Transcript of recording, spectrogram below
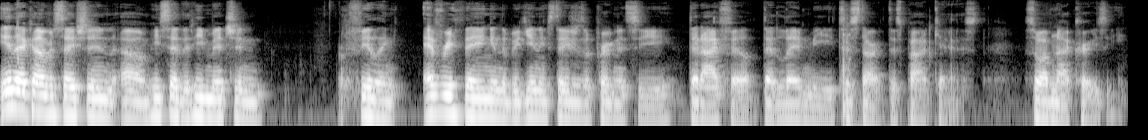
in that conversation, um, he said that he mentioned feeling everything in the beginning stages of pregnancy that I felt that led me to start this podcast. So I'm not crazy.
